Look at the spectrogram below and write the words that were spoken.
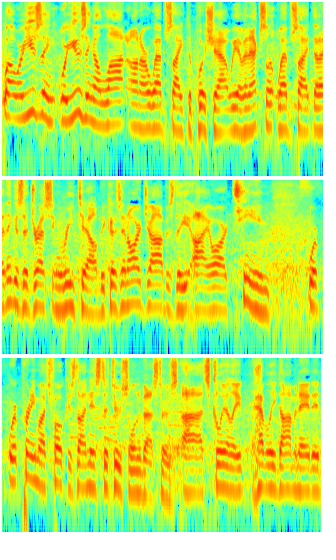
Well, we're using we're using a lot on our website to push out. We have an excellent website that I think is addressing retail because in our job as the IR team, we're, we're pretty much focused on institutional investors. Uh, it's clearly heavily dominated,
